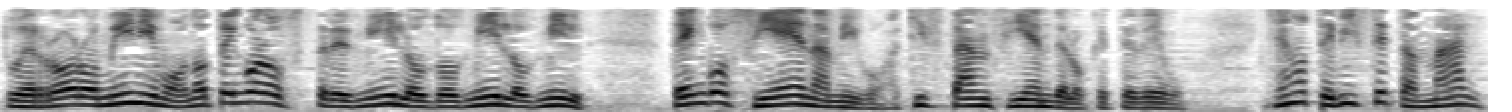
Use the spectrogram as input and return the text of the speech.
tu error o mínimo. No tengo los tres mil, los dos mil, los mil. Tengo cien, amigo. Aquí están cien de lo que te debo. Ya no te viste tan mal.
